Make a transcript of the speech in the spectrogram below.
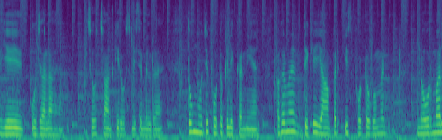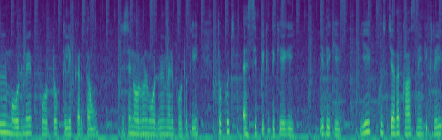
ये उजाला है। जो चाँद की रोशनी से मिल रहा है। तो मुझे फ़ोटो क्लिक करनी है। अगर मैं देखिए यहाँ पर इस फ़ोटो को मैं नॉर्मल मोड में फ़ोटो क्लिक करता हूँ, जैसे नॉर्मल मोड में मैंने फ़ोटो की तो कुछ ऐसी पिक दिखेगी। ये देखिए, ये कुछ ज़्यादा खास नहीं दिख रही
